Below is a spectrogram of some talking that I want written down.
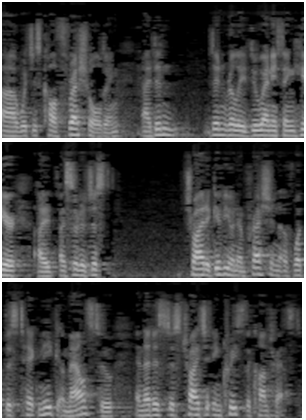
uh, which is called thresholding. I didn't didn't really do anything here. I, I sort of just try to give you an impression of what this technique amounts to, and that is just try to increase the contrast.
